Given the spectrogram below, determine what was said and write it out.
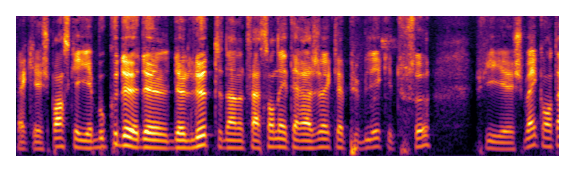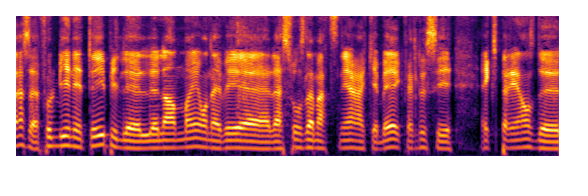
Fait que je pense qu'il y a beaucoup de, de, de lutte dans notre façon d'interagir avec le public et tout ça. Puis, euh, je suis bien content. Ça a full bien été. Puis, le, le lendemain, on avait euh, la source de la Martinière à Québec. Fait que là, c'est expérience de.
